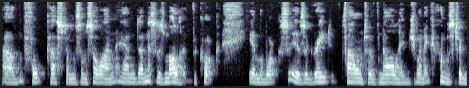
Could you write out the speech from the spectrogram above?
uh, folk customs and so on. And uh, Mrs. Mullet, the cook in the books, is a great fount of knowledge when it comes to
